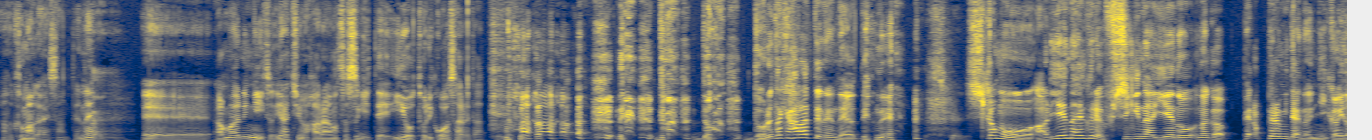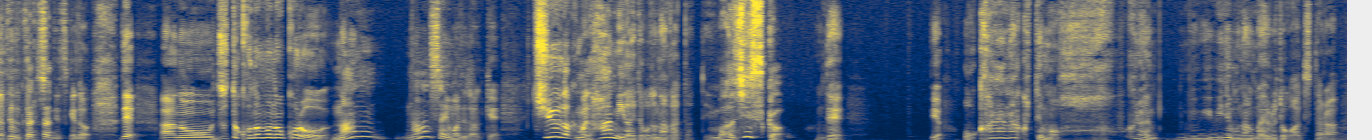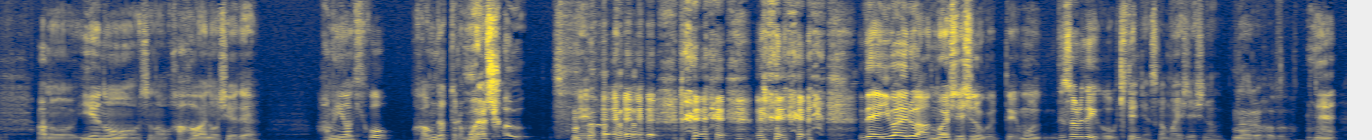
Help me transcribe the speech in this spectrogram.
あの熊谷さんってね、はいはい。えーあまりにその家賃を払わなさすぎて家を取り壊されたっていう。でど、ど、どれだけ払ってねえんだよっていうね。しかも、ありえないぐらい不思議な家の、なんか、ペラッペラみたいな2階建てだったらしいんですけど、で、あのーずっと子供の頃、何、何歳までだっけ？中学まで歯磨いたことなかったっていう。マジっすか？で、いや、お金なくても、はあくらい指でもなんかやるとかって言ったら、あの、家の、その、母親の教えで、歯磨き粉買うんだったら、もやし買うえー で、いわゆるあの、もやしでしのぐっていう、もう、でそれでこう来てんじゃないですか、もやしでしのぐ。なるほどね。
